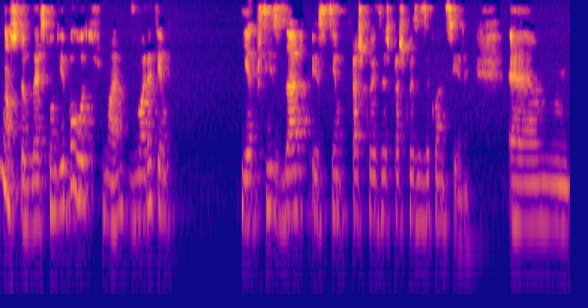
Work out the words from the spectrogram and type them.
não se estabelece de um dia para o outro, não é? Demora tempo. E é preciso dar esse tempo para as coisas, para as coisas acontecerem. Um,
